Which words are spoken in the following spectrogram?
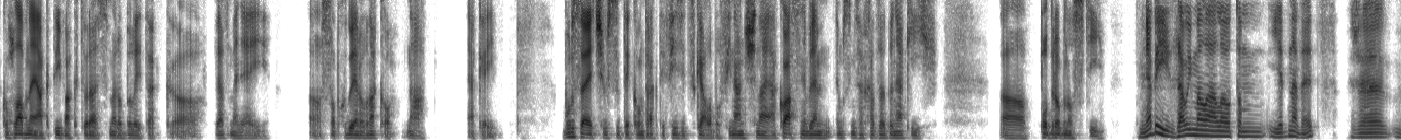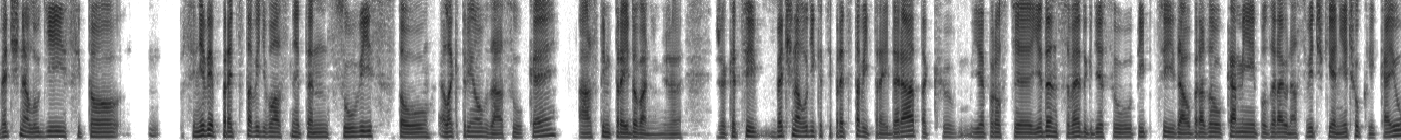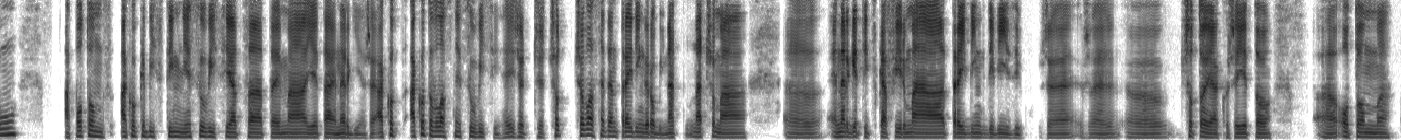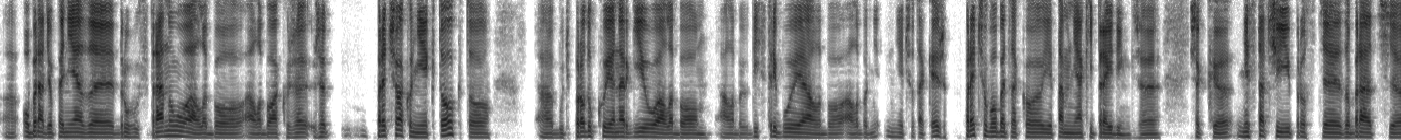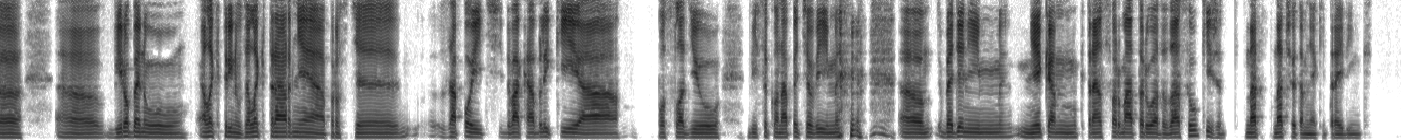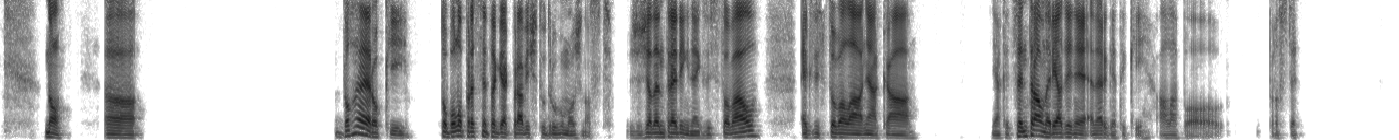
ako hlavné aktíva, ktoré sme robili, tak uh, viac menej uh, sa obchoduje rovnako na nejakej burze, či už sú tie kontrakty fyzické alebo finančné. Ako asi nebudem, nemusím zachádzať do nejakých uh, podrobností. Mňa by zaujímala ale o tom jedna vec, že väčšina ľudí si to si nevie predstaviť vlastne ten súvis s tou elektrinou v zásuvke a s tým tradovaním, že že keď si väčšina ľudí, keď si predstaví tradera, tak je proste jeden svet, kde sú typci za obrazovkami, pozerajú na sviečky a niečo klikajú a potom ako keby s tým nesúvisiaca téma je tá energia. Že ako, ako to vlastne súvisí? Hej? Že, že čo, čo vlastne ten trading robí? Na, na čo má uh, energetická firma trading divíziu? Že, že uh, čo to je? Akože je to o tom obrať o peniaze druhú stranu, alebo, alebo akože, že prečo ako niekto, kto buď produkuje energiu, alebo, alebo ju distribuje, alebo, alebo niečo také, že prečo vôbec ako je tam nejaký trading, že však nestačí proste zobrať vyrobenú elektrínu z elektrárne a proste zapojiť dva kábliky a poslať ju vysokonapäťovým eh, vedením niekam k transformátoru a do zásuvky, že na, na čo je tam nejaký trading? No, uh, dlhé roky to bolo presne tak, jak pravíš tú druhú možnosť. Že žiaden trading neexistoval, existovala nejaká, nejaké centrálne riadenie energetiky, alebo proste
